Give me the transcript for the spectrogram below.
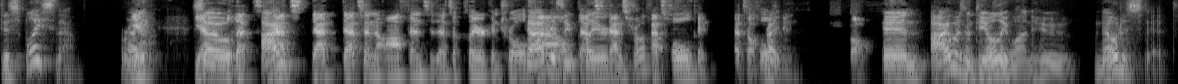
displace them, right? Yeah. Yeah, So well, that's I- that's that that's an offensive. That's a player control That foul. is a that's, player that's, control That's foul. holding. That's a Right. holding call. And I wasn't the only one who noticed it.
